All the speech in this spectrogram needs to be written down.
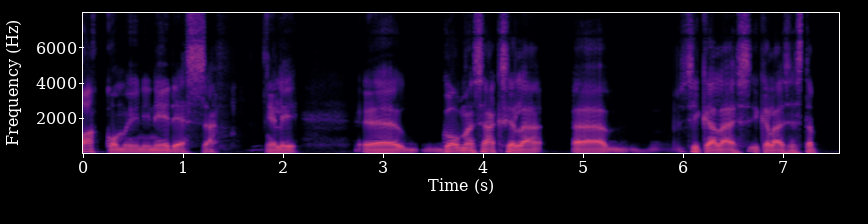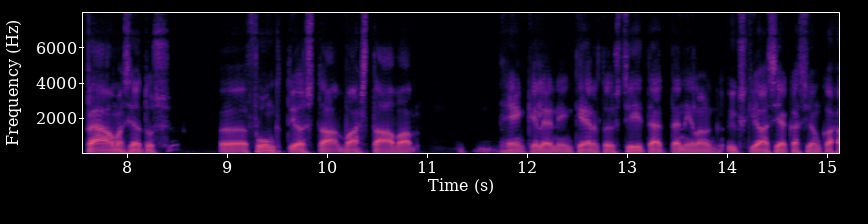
pakkomyynnin edessä. Eli äh, Goldman Sachsilla äh, sikäläis, sikäläisestä pääomasijoitusfunktiosta vastaava henkilö niin kertoi siitä, että niillä on yksikin asiakas, jonka,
